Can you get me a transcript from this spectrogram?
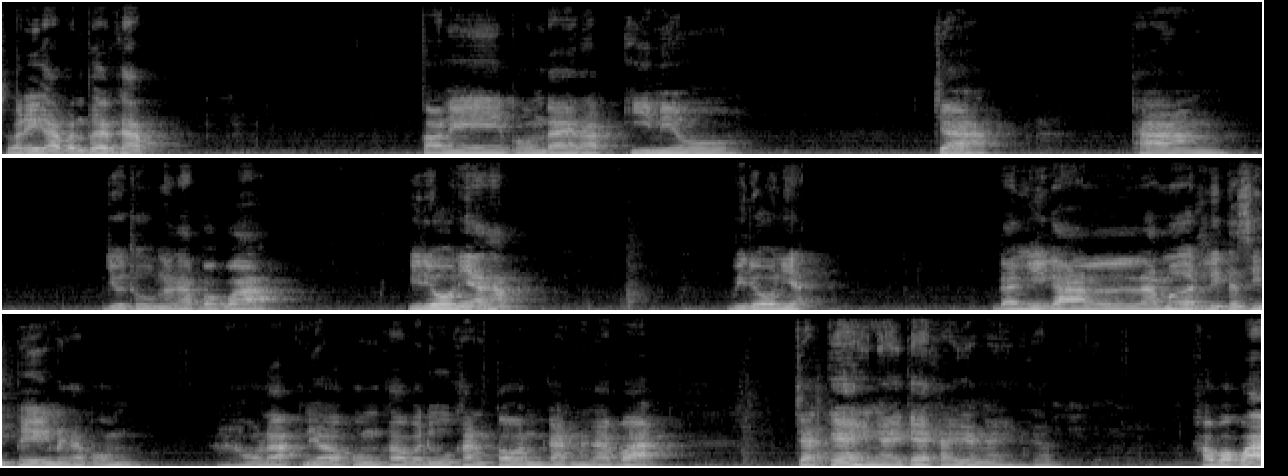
สวัสดีครับเพื่อนๆครับ ตอนนี้ผมได้รับอีเมล จากทาง YouTube นะครับ บอกว่าวิดีโอเนี้ยครับวิดีโอเนี้ยได้มีการละเมิดลิขสิทธิ์เพลงนะครับผม เอาละเดี๋ยวผมเข้ามาดูขั้นตอนกันนะครับว่า จะแก้ยังไงแก้ไขยังไงนะครับ เขาบอกว่า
